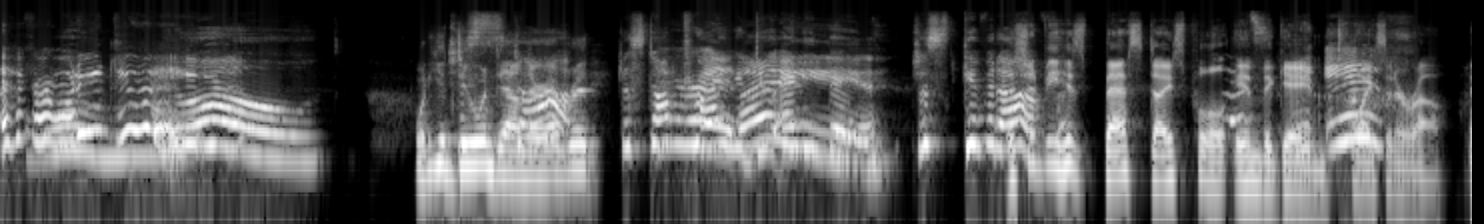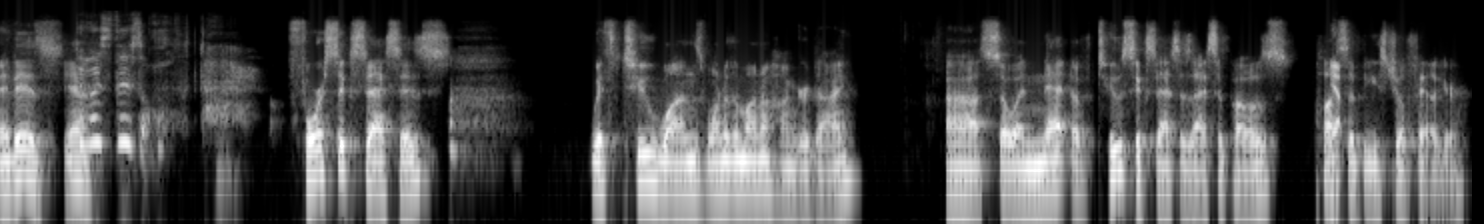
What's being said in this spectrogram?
Everett, what are you doing? No. What are you Just doing down there. Everett? Just stop All trying to right, do anything. Just give it up. This should be his best dice pool in the game it twice is. in a row. It is, yeah. Does this all the time? Four successes with two ones, one of them on a hunger die. Uh, so a net of two successes, I suppose, plus a bestial failure.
